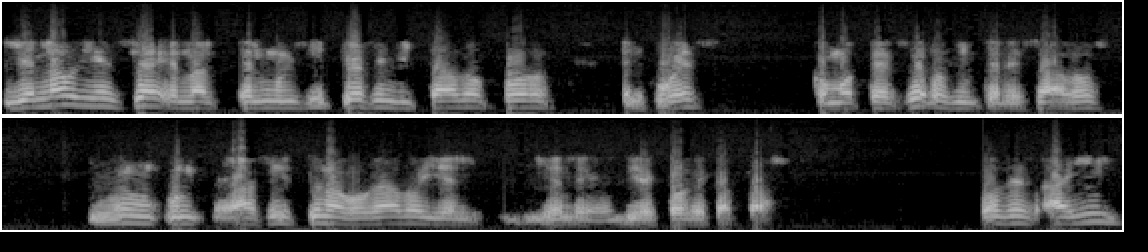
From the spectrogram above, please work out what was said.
Y en la audiencia el, municipio es invitado por el juez como terceros interesados, asiste un abogado y el, el, director de catastro. Entonces ahí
